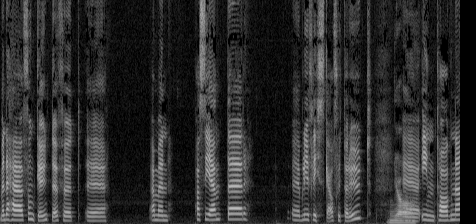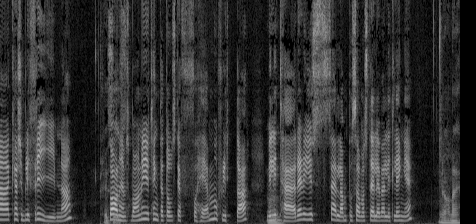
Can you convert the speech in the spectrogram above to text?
Men det här funkar ju inte för att eh, ja, men, patienter eh, blir friska och flyttar ut. Ja, Eh, intagna kanske blir frigivna. precis. Barnhemsbarn är ju tänkt att de ska få hem och flytta. Militärer är ju sällan på samma ställe väldigt länge. Ja, nej.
